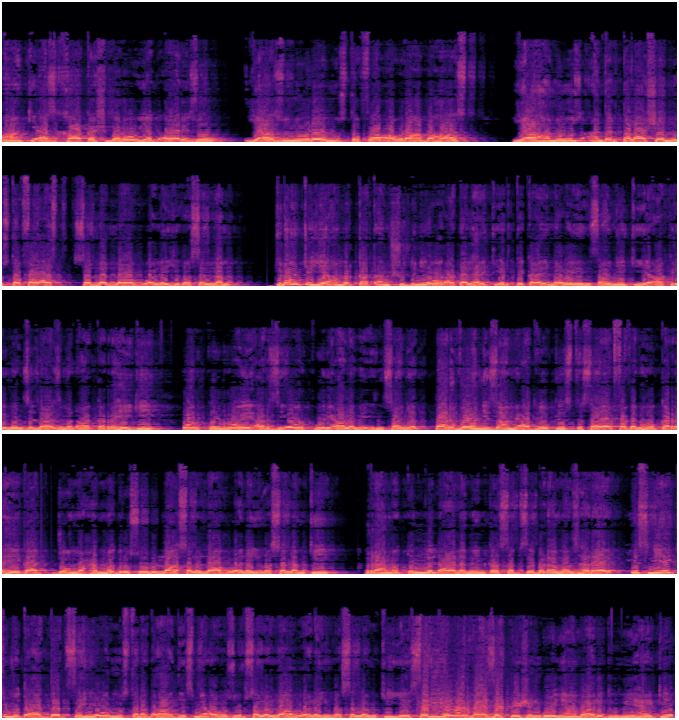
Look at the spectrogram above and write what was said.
آنکھ از خاکش برویت آرزو، یا زنور مصطفیٰ اورا بہاست یا ہنوز اندر تلاش مصطفیٰ صلی اللہ علیہ وسلم۔ چنانچہ یہ امر قطعا شدنی اور اٹل ہے کہ ارتقاء نو انسانی کی یہ آخری منزل لازمن آ کر رہے گی اور کل روئے عرضی اور پوری عالم انسانیت پر وہ نظام عدل و قسط سایہ فگن ہو کر رہے گا جو محمد رسول اللہ صلی اللہ علیہ وسلم کی رحمت للعالمین کا سب سے بڑا مظہر ہے۔ اس لیے کہ متعدد صحیح اور مستند احادیث میں حضور صلی اللہ علیہ وسلم کی یہ سری اور واضح پیشن گوئیاں وارد ہوئی ہیں کہ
